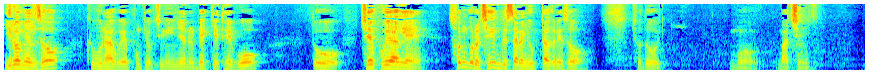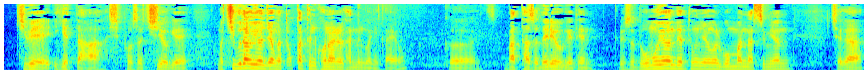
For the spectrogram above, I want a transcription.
이러면서 그분하고의 본격적인 인연을 맺게 되고 또 제 고향에 선거를 책임질 사람이 없다 그래서 저도 뭐 마침 기회이겠다 싶어서 지역에 뭐 지구당 위원장과 똑같은 권한을 갖는 거니까요. 그 맡아서 내려오게 된 그래서 노무현 대통령을 못 만났으면 제가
